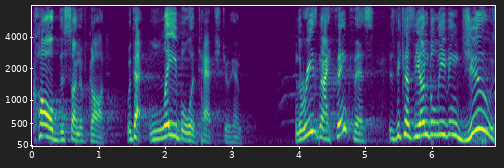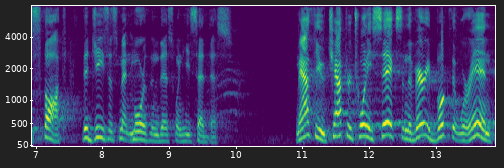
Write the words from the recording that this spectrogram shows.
called the Son of God, with that label attached to him. And the reason I think this is because the unbelieving Jews thought that Jesus meant more than this when he said this. Matthew chapter 26, in the very book that we're in,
